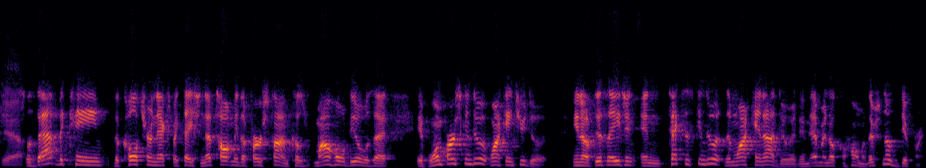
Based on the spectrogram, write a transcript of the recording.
Yeah. So that became the culture and the expectation. That taught me the first time because my whole deal was that if one person can do it, why can't you do it? You know, if this agent in Texas can do it, then why can't I do it in Edmond, Oklahoma? There's no difference.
